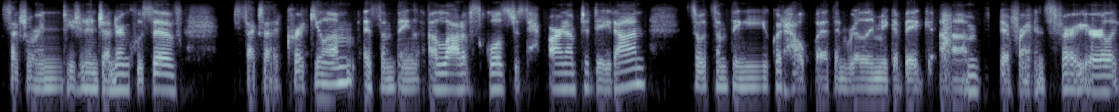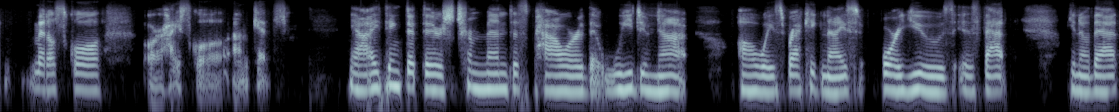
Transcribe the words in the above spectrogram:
sexual orientation and gender inclusive sex ed curriculum is something a lot of schools just aren't up to date on. So it's something you could help with and really make a big um, difference for your like middle school or high school um, kids. Yeah, I think that there's tremendous power that we do not always recognize or use is that, you know, that,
